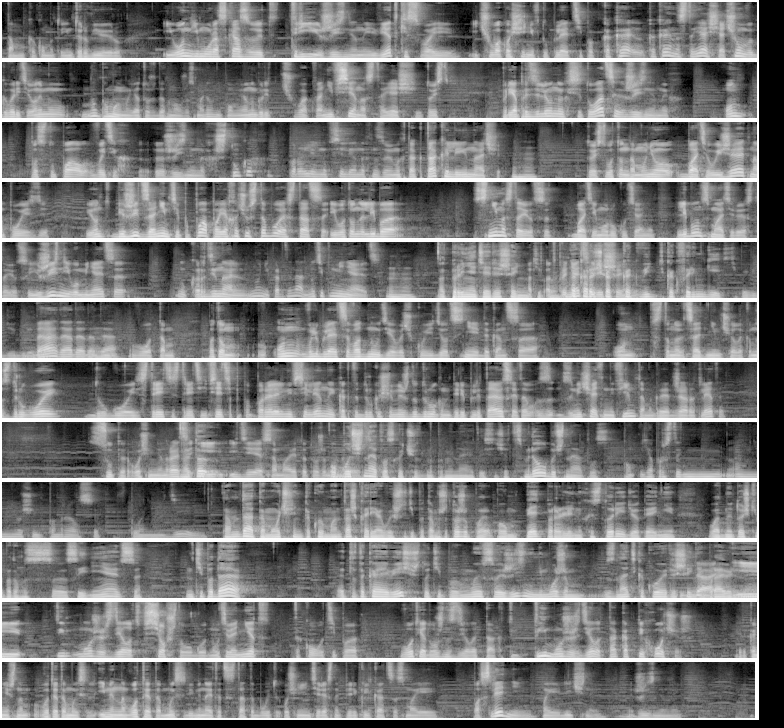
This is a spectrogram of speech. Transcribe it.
там, какому-то интервьюеру. И он ему рассказывает три жизненные ветки свои, и чувак вообще не втупляет, типа, какая, какая настоящая, о чем вы говорите? Он ему, ну, по-моему, я тоже давно уже смотрел, не помню. Он говорит, чувак, они все настоящие. То есть при определенных ситуациях жизненных он поступал в этих э, жизненных штуках, параллельных вселенных, назовем их так, так или иначе. Мгм. То есть вот он там, у него батя уезжает на поезде, и он бежит за ним, типа, папа, я хочу с тобой остаться. И вот он либо с ним остается, батя ему руку тянет, либо он с матерью остается. И жизнь его меняется, ну, кардинально. Ну, не кардинально, ну, типа, меняется. Мгм. От принятия решений, От- типа. от Ну, принятия короче, как, решений. как, ви- как Фаренгейт, типа, видеоигре. Да, да, да, да, да. Вот там. Потом он влюбляется в одну девочку, идет с ней до конца. Он становится одним человеком, с другой другой, с третьей, с третьей. Все эти параллельные вселенные как-то друг еще между другом переплетаются. Это замечательный фильм, там играет Джаред Лето. Супер, очень мне нравится. Это- И идея сама это тоже мне Облачный нравится. атлас хочу напоминает, если честно. Смотрел облачный атлас? Я просто он не очень понравился в плане идеи. Там, да, там очень такой монтаж корявый, что, типа, там же тоже, по- по-моему, пять параллельных историй идет, и они в одной точке потом соединяются. Ну, типа, да, Это такая вещь, что, типа, мы в своей жизни не можем знать, какое решение Да, правильное. И ты можешь сделать все, что угодно. У тебя нет такого типа, вот я должен сделать так. Ты, ты можешь делать так, как ты хочешь. Это, конечно, вот эта мысль, именно вот эта мысль, именно эта цитата будет очень интересно перекликаться с моей последней, моей личной, жизненной.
